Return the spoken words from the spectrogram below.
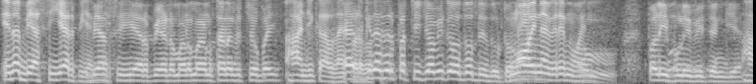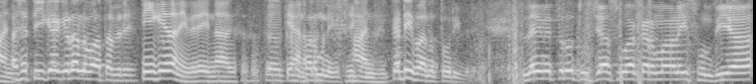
ਇਹਦਾ 82000 ਰੁਪਿਆ 82000 ਰੁਪਏ ਡਮਣ ਮਾਨਤਾਂ ਵਿੱਚੋਂ ਬਾਈ। ਹਾਂਜੀ ਕਰਦਾ ਐਤਕੀ ਦਾ ਫਿਰ 25 24 ਕਿਲੋ ਦੁੱਧ ਦੇ ਦੋ ਮੌਜ ਨਾ ਵੀਰੇ ਮੌਜ ਪਲੀ ਪੁਲੀ ਵੀ ਚੰਗੀ ਆ। ਅੱਛਾ ਟੀਕਾ ਕਿਹੜਾ ਲਵਾਤਾ ਵੀਰੇ? ਟੀਕੇ ਦਾ ਨਹੀਂ ਵੀਰੇ ਇੰਨਾ ਕਨਫਰਮ ਨਹੀਂ ਠੀਕ ਹੈ ਹਾਂਜੀ। ਕੱਢੀ ਵਾਰ ਨੂੰ ਤੋਰੀ ਵੀਰੇ। ਲੈ ਮਿੱਤਰੋ ਦੂਜਾ ਸੂਆ ਕਰਮਾਂ ਵਾਲੀ ਸੁੰਦੀ ਆ।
